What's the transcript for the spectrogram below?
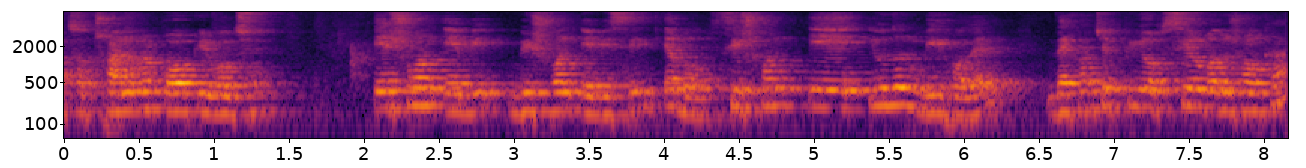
আচ্ছা ছয় নম্বর পর কি বলছে? এ সমান এ বি বি সমান এ বি সি এবং সি সমান এ ইউনিয়ন বি হলে দেখা হচ্ছে পি অফ সি বাদু সংখ্যা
